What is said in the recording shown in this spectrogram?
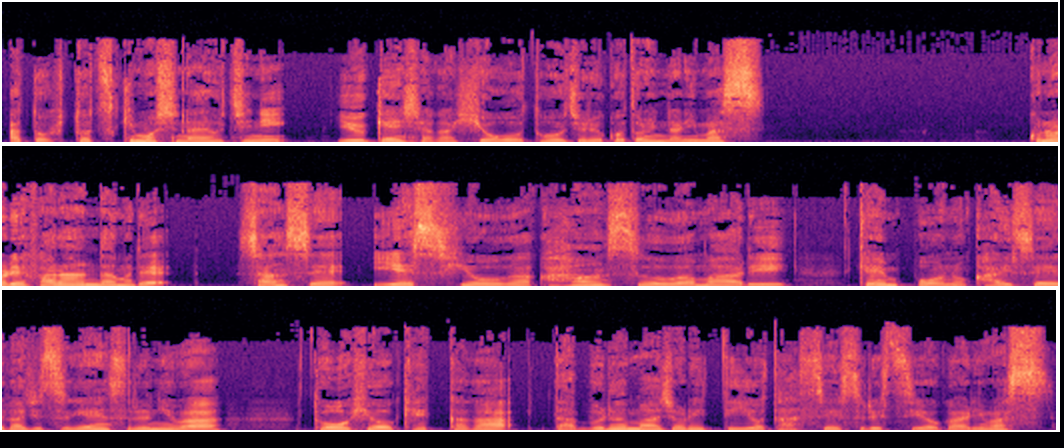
あと一月もしないうちに有権者が票を投じることになります。このレファランダムで賛成イエス票が過半数を上回り憲法の改正が実現するには投票結果がダブルマジョリティを達成する必要があります。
